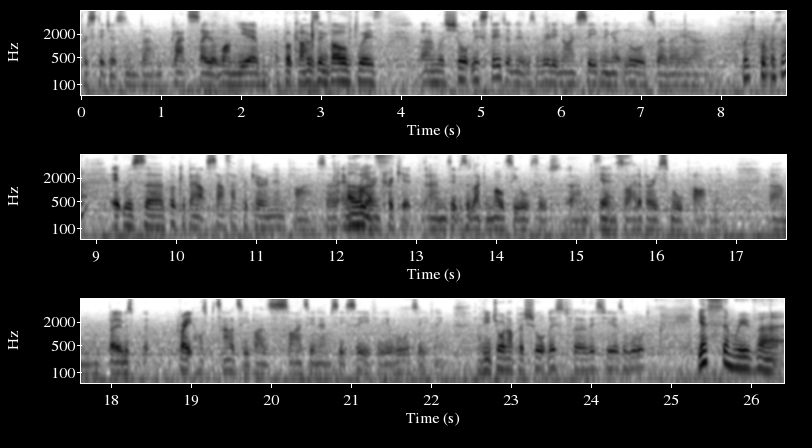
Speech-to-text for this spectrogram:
prestigious, and I'm glad to say that one year a book I was involved with um, was shortlisted, and it was a really nice evening at Lords where they. Uh, Which book was that? It was a book about South Africa and Empire, so Empire oh, yes. and cricket, and it was like a multi-authored um, thing. Yes. So I had a very small part in it. Um, but it was great hospitality by the Society and MCC for the awards evening. Have you drawn up a shortlist for this year's award? Yes, and we've uh,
